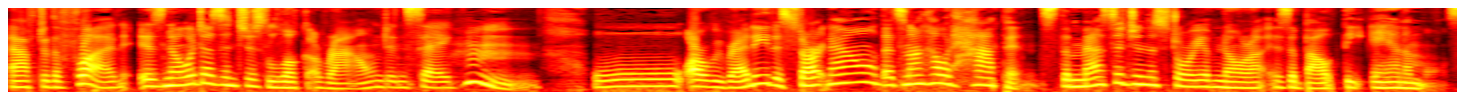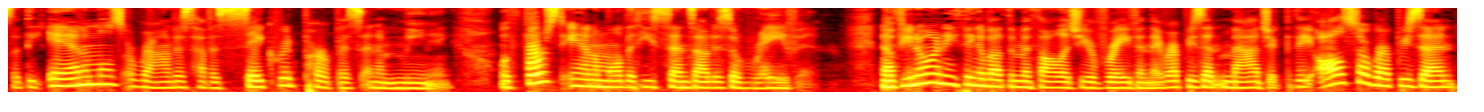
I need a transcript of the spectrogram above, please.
after the flood is Noah doesn't just look around and say, hmm, are we ready to start now? That's not how it happens. The message in the story of Noah is about the animals, that the animals around us have a sacred purpose and a meaning. The first animal that he sends out is a raven. Now, if you know anything about the mythology of Raven, they represent magic, but they also represent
